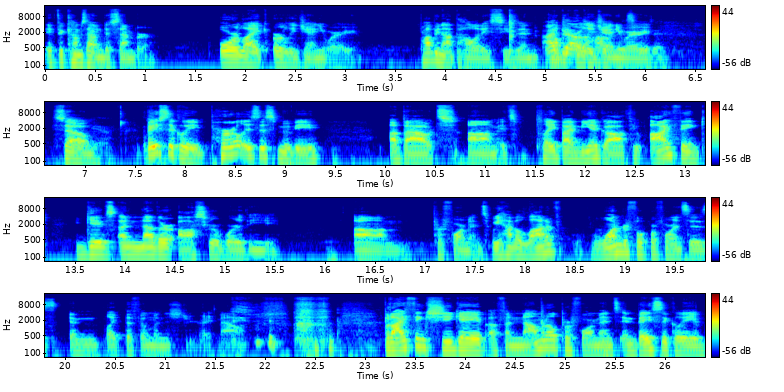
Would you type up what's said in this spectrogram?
if it comes out in December or like early January. Probably not the holiday season. Probably early January. season. So Yeah. basically, Pearl is this movie about um, it's played by Mia Goth, who I think gives another Oscar worthy um, performance. We have a lot of wonderful performances in like the film industry right now. but I think she gave a phenomenal performance and basically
